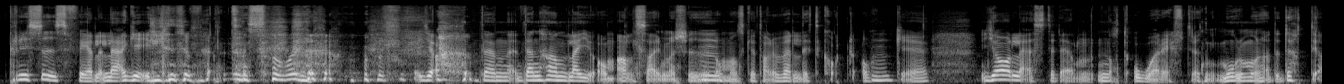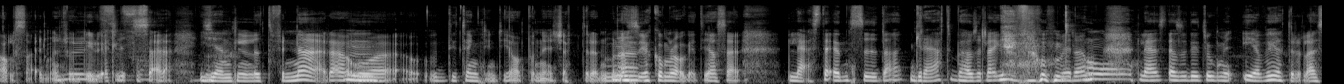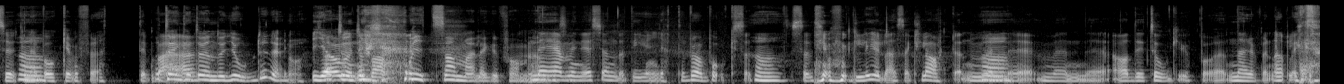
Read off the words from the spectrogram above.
precis fel läge i livet. Så var det. ja, den, den handlar ju om Alzheimers i, Mm. om man ska ta det väldigt kort. Och eh, jag läste den något år efter att min mormor hade dött i Alzheimer. Så det är lite så här, egentligen lite för nära. Mm. Och, och det tänkte inte jag på när jag köpte den. Men Nej. alltså, jag kommer ihåg att jag så här, läste en sida, grät, behövde lägga ifrån mig den. Åh. Läste, alltså, det tog mig evigheter att läsa ut den här Ja. boken. För att det bara... Och tänk att du ändå gjorde det då. Ja, att du men- inte bara skitsamma jag lägger ifrån mig den. Nej, men jag kände att det är en jättebra bok. Så, Ja. så jag ville ju läsa klart den. Men, Ja. eh, men eh, ja, det tog ju på nerverna liksom.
